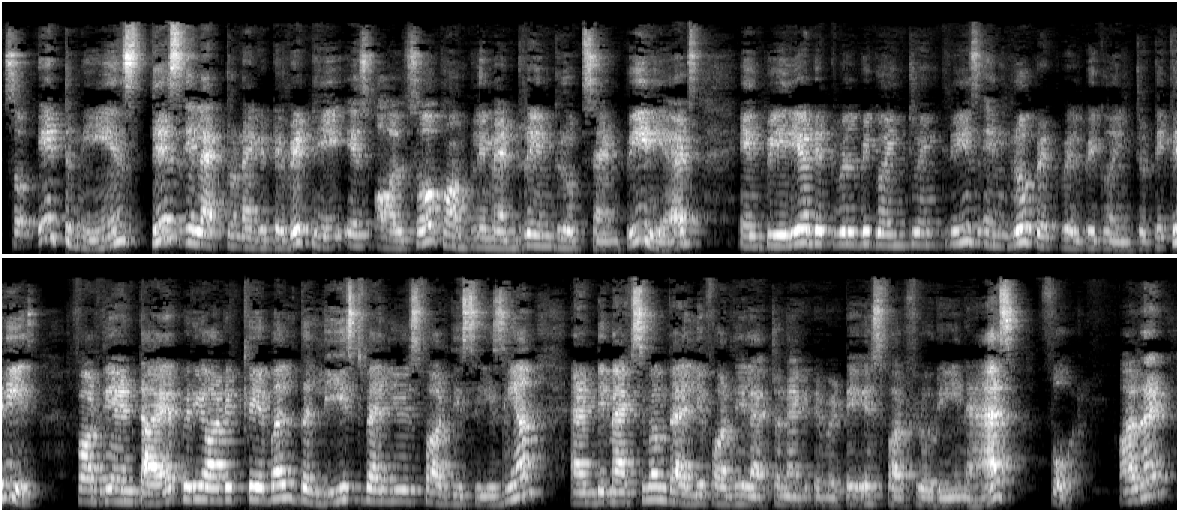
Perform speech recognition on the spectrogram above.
So it means this electronegativity is also complementary in groups and periods. In period it will be going to increase, in group it will be going to decrease. For the entire periodic table, the least value is for the cesium and the maximum value for the electronegativity is for fluorine as 4. Alright.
